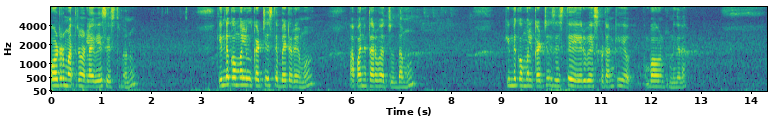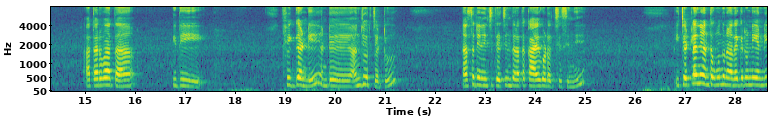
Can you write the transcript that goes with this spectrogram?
పౌడర్ మాత్రం అలా వేసేస్తున్నాను. కింద కొమ్మలు కట్ చేస్తే బెటర్ ఏమో. ఆ పని తర్వాత చూద్దాము. కింద కొమ్మలు కట్ చేసేస్తే ఎరువేసుకోవడానికి బాగుంటుంది కదా. ఆ తర్వాత ఇది ఫిగ్ అండి అంటే అంజూర్ చెట్టు. నర్సరీ నుంచి తెచ్చిన తర్వాత కాయ కూడా వచ్చేసింది. ఈ చెట్లన్నీ అంతకుముందు నా దగ్గర ఉండి అన్ని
